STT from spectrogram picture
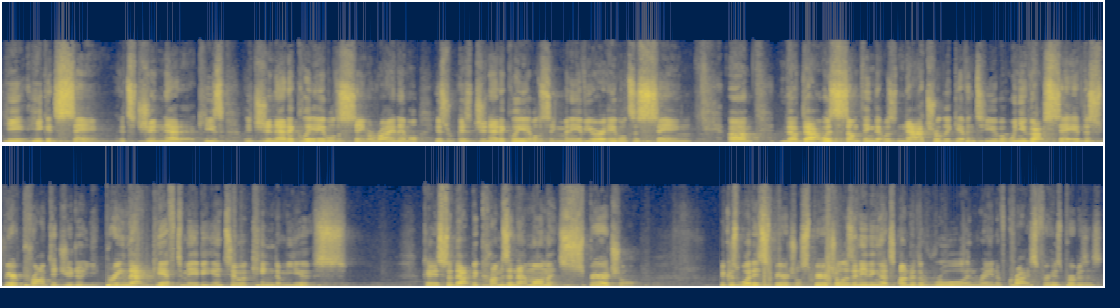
he, he could sing. It's genetic. He's genetically able to sing. Or Ryan Emmel is, is genetically able to sing. Many of you are able to sing. Um, now, that was something that was naturally given to you, but when you got saved, the Spirit prompted you to bring that gift maybe into a kingdom use. Okay, so that becomes in that moment spiritual. Because what is spiritual? Spiritual is anything that's under the rule and reign of Christ for his purposes.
